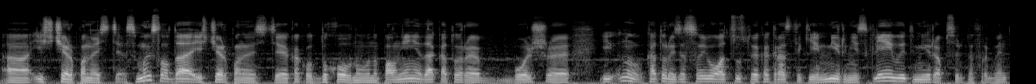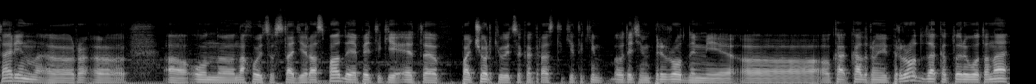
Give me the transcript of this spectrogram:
э, исчерпанность смысла, да, исчерпанность э, какого-то духовного наполнения, да, которая больше, и, ну, который из-за своего отсутствия как раз-таки мир не склеивает, мир абсолютно фрагментарен, э, Э, э, он находится в стадии распада, и опять-таки это подчеркивается как раз-таки таким вот этими природными э, кадрами природы, да, которые вот она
